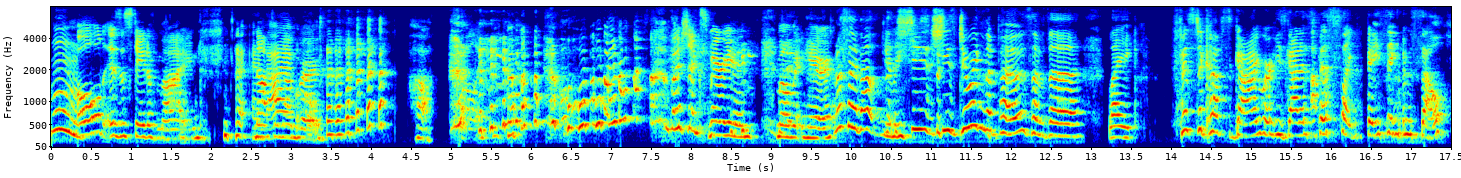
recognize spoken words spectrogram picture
Mm. Old is a state of mind. Not the number. Huh. My Shakespearean moment here. Say that me- she's she's doing the pose of the like fisticuffs guy where he's got his fists like facing himself.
